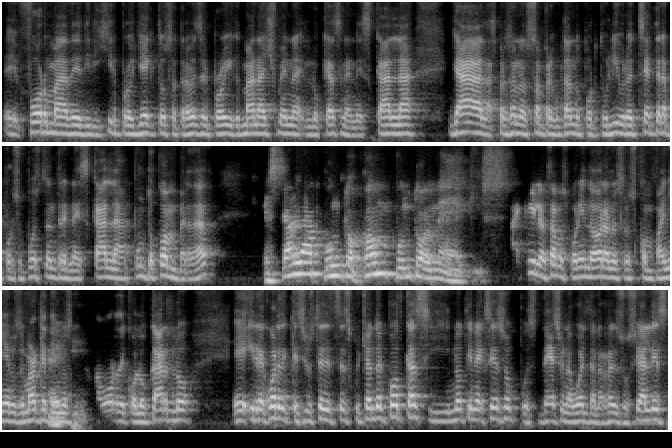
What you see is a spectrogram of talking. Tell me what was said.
eh, forma de dirigir proyectos a través del project management, lo que hacen en escala. Ya las personas nos están preguntando por tu libro, etcétera. Por supuesto, entren a escala.com, ¿verdad? Escala.com.mx. Aquí lo estamos poniendo ahora nuestros compañeros de marketing, nos por favor de colocarlo. Eh, y recuerde que si usted está escuchando el podcast y no tiene acceso, pues dése una vuelta a las redes sociales.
